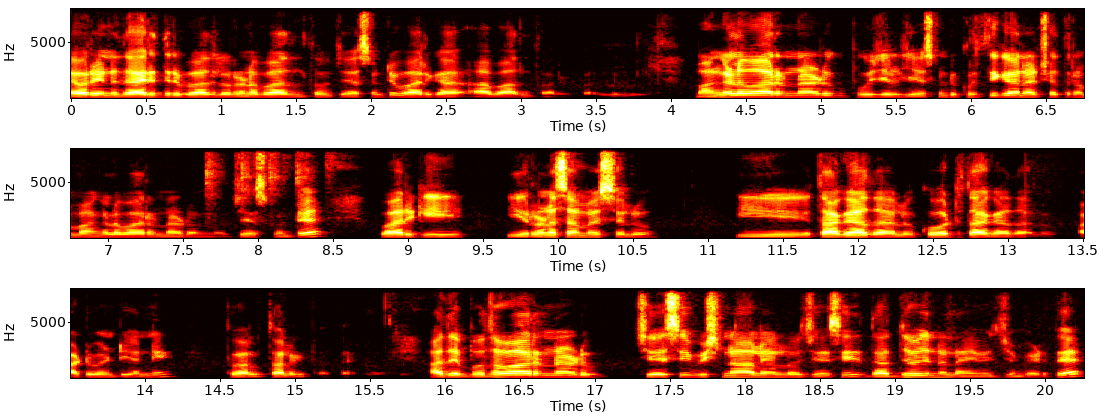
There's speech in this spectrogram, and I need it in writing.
ఎవరైనా దారిద్ర్య బాధలు రుణ బాధలతో చేస్తుంటే వారికి ఆ- బాధలు తొలగిపోతాయి. మంగళవారం నాడు పూజలు చేసుకుంటే కృతికా నక్షత్రం మంగళవారం నాడు చేసుకుంటే వారికి ఈ రుణ సమస్యలు ఈ తగాదాలు కోర్టు తగాదాలు అటువంటివన్నీ తొల- తొలగిపోతాయి. అదే బుధవారం నాడు చేసి విష్ణాలయంలో చేసి దద్దోజన నైవేద్యం పెడితే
